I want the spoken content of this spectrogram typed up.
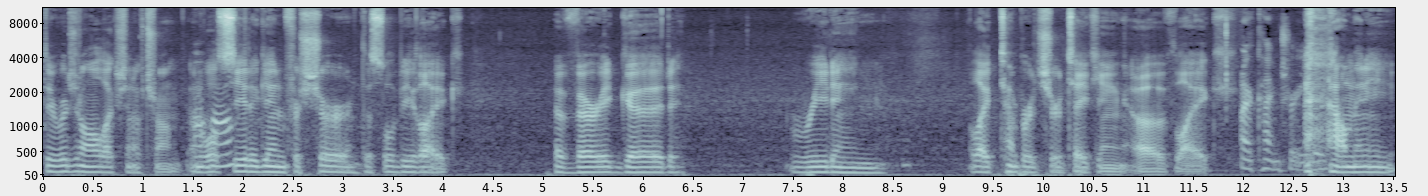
the original election of Trump. And we'll Uh-huh. see it again for sure. This will be like a very good reading, like temperature taking of like our country. how many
